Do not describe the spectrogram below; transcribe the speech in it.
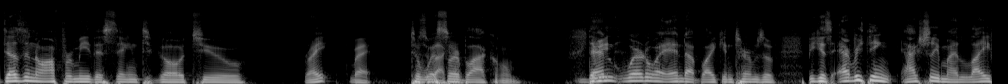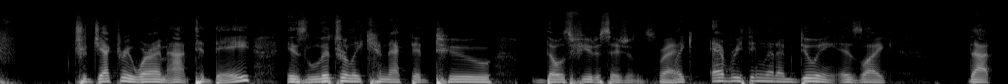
doesn't offer me this thing to go to, right? Right. to Whistler Whistler Blackcomb. Blackcomb. Then where do I end up like in terms of because everything actually my life trajectory where I'm at today is literally connected to those few decisions. Right. Like everything that I'm doing is like that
